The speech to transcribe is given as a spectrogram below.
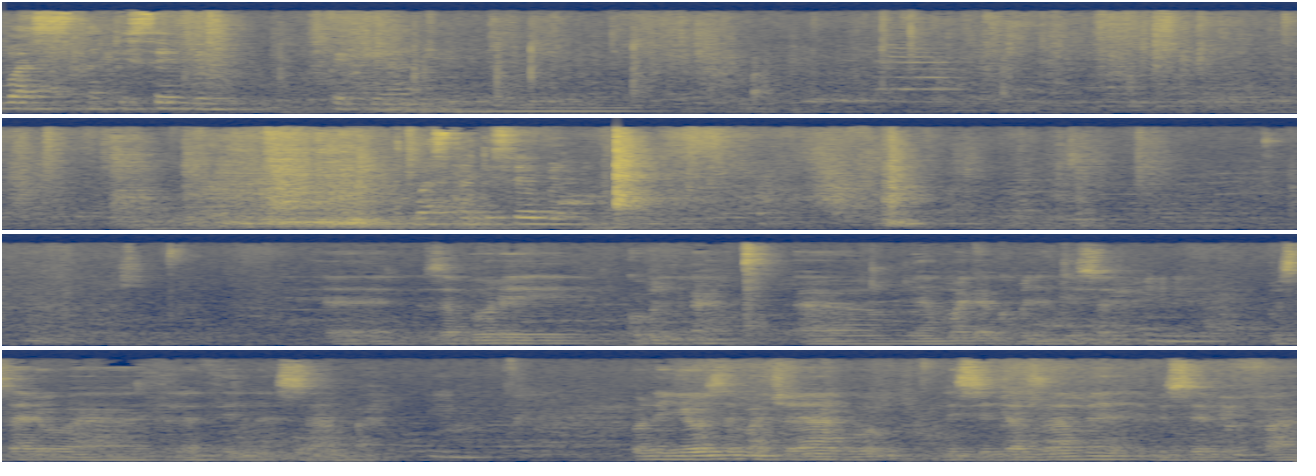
verse 37 peke yake. Verse 37 Eh, Zaburi kumi- mia moja kumi na tisa. Mstari wa thelathini na saba. Unigeuze macho yangu nisitazame visivyofaa,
